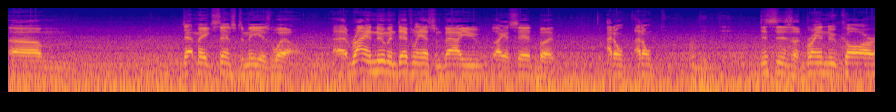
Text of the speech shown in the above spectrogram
um, that makes sense to me as well. Uh, Ryan Newman definitely has some value, like I said, but I don't I don't. This is a brand new car,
